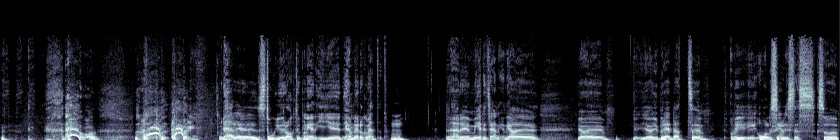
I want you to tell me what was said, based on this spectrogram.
och det här stod ju rakt upp och ner i eh, hemliga dokumentet. Mm. Den här eh, medieträningen. Jag, eh, jag, jag är ju beredd att i all seriousness så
